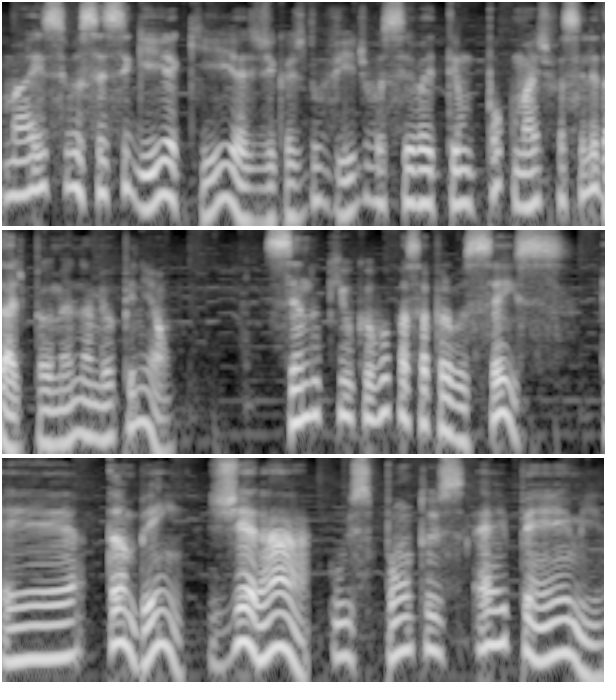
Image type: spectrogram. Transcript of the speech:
Mas se você seguir aqui as dicas do vídeo, você vai ter um pouco mais de facilidade, pelo menos na minha opinião. Sendo que o que eu vou passar para vocês é também gerar os pontos RPM.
